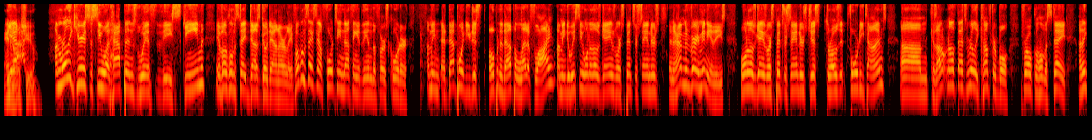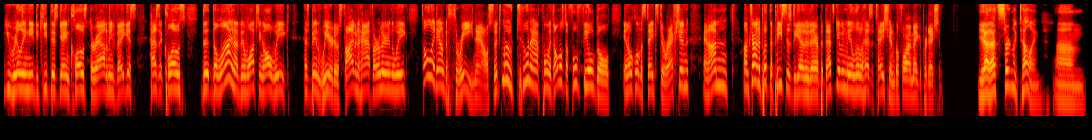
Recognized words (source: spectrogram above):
and yeah, OSU. I'm really curious to see what happens with the scheme if Oklahoma State does go down early. If Oklahoma State's down 14 nothing at the end of the first quarter, I mean, at that point, do you just open it up and let it fly? I mean, do we see one of those games where Spencer Sanders, and there haven't been very many of these, one of those games where Spencer Sanders just throws it 40 times? Because um, I don't know if that's really comfortable for Oklahoma State. I think you really need to keep this game close throughout. I mean, Vegas has it close. The the line I've been watching all week has been weird. It was five and a half earlier in the week. It's all the way down to three now. So it's moved two and a half points, almost a full field goal in Oklahoma State's direction. And I'm I'm trying to put the pieces together there, but that's giving me a little hesitation before I make a prediction. Yeah, that's certainly telling. Um,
